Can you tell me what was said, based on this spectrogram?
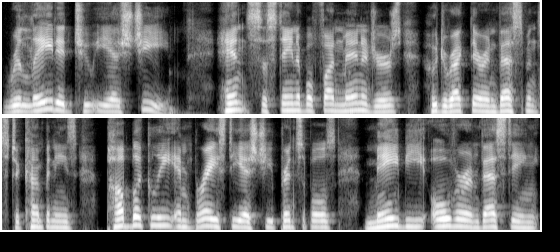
related to ESG. Hence, sustainable fund managers who direct their investments to companies publicly embraced ESG principles may be overinvesting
